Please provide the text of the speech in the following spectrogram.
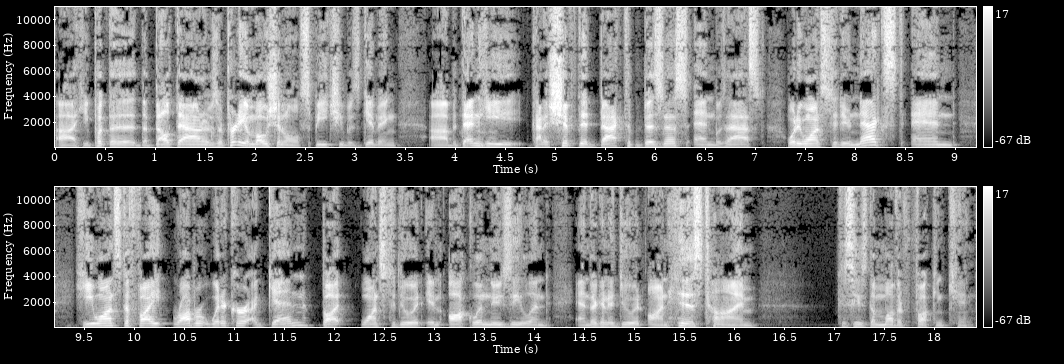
Uh, he put the, the belt down. It was a pretty emotional speech he was giving. Uh, but then he kind of shifted back to business and was asked what he wants to do next. And he wants to fight Robert Whitaker again, but wants to do it in Auckland, New Zealand, and they're going to do it on his time because he's the motherfucking king.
